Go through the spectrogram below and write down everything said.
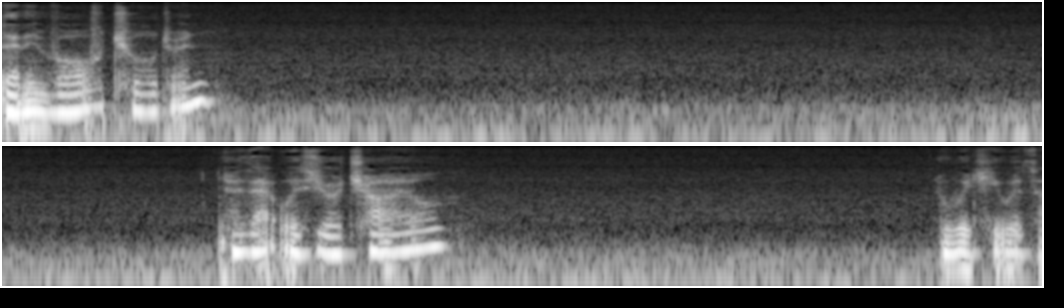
that involve children. That was your child, which he was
